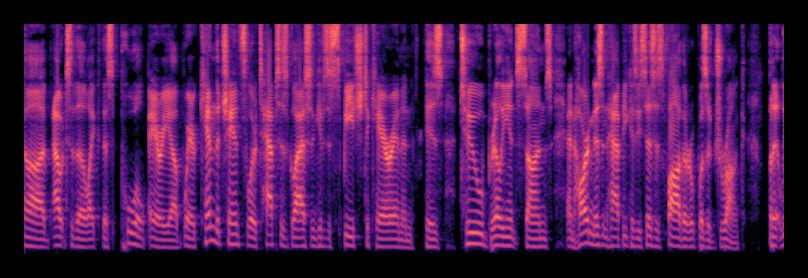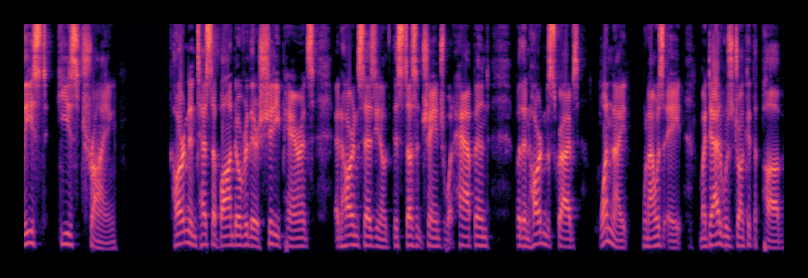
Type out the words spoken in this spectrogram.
uh, out to the like this pool area where Ken the Chancellor taps his glass and gives a speech to Karen and his two brilliant sons. And Hardin isn't happy because he says his father was a drunk, but at least he's trying. Hardin and Tessa bond over their shitty parents, and Hardin says, you know, this doesn't change what happened. But then Hardin describes one night when I was eight, my dad was drunk at the pub.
